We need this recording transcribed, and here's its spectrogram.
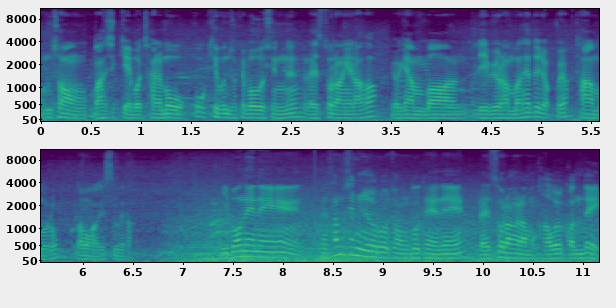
엄청 맛있게 뭐 잘 먹었고 기분 좋게 먹을 수 있는 레스토랑이라서 여기 한번 리뷰를 한번 해드렸고요. 다음으로 넘어가겠습니다. 이번에는 30유로 정도 되는 레스토랑을 한번 가볼 건데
